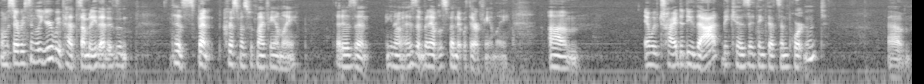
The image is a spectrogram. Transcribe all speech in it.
Almost every single year, we've had somebody that isn't has spent Christmas with my family that isn't you know hasn't been able to spend it with their family um, and we've tried to do that because i think that's important um,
